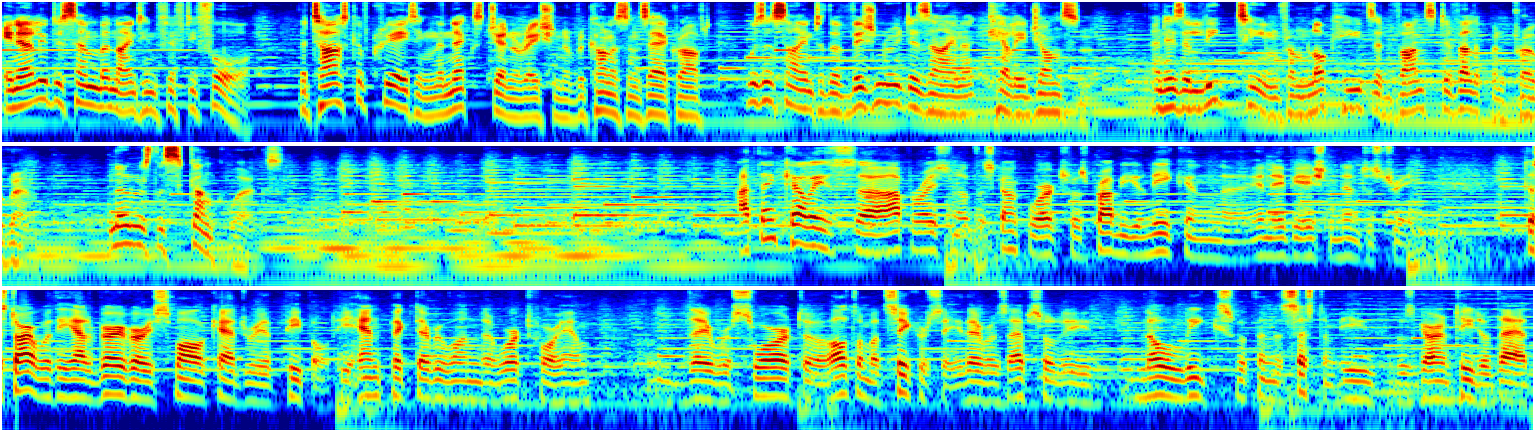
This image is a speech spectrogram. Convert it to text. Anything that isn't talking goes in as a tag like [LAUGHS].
In early December 1954, the task of creating the next generation of reconnaissance aircraft was assigned to the visionary designer Kelly Johnson and his elite team from Lockheed's Advanced Development Program, known as the Skunk Works. I think Kelly's uh, operation of the Skunk Works was probably unique in, uh, in aviation industry. To start with, he had a very, very small cadre of people. He handpicked everyone that worked for him. They were swore to ultimate secrecy. There was absolutely no leaks within the system. He was guaranteed of that.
